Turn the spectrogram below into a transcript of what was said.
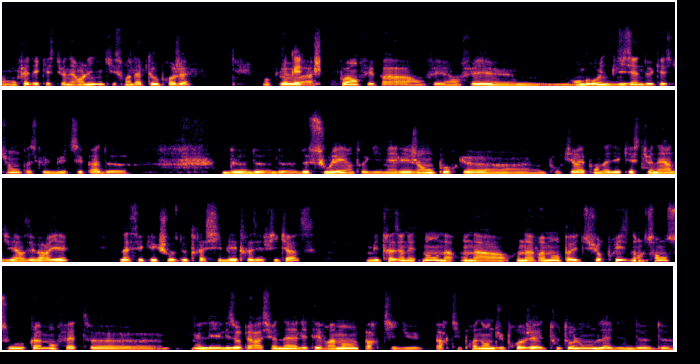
on fait des questionnaires en ligne qui sont adaptés au projet. Donc, à chaque fois, on fait, pas, on fait, on fait euh, en gros une dizaine de questions parce que le but, c'est pas de de, de, saouler entre guillemets les gens pour que pour qu'ils répondent à des questionnaires divers et variés. Là, c'est quelque chose de très ciblé, très efficace. Mais très honnêtement, on a, on a, on a vraiment pas eu de surprise dans le sens où, comme en fait, euh, les, opérationnels étaient vraiment partie, du, prenante du projet tout au long de la de, de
